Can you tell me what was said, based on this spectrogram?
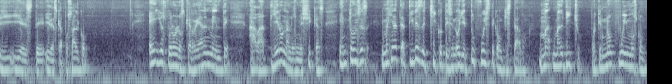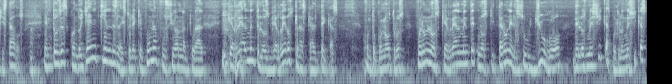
y, y este, y de Azcapotzalco, ellos fueron los que realmente abatieron a los mexicas. Entonces, imagínate a ti desde chico te dicen, oye, tú fuiste conquistado. Ma- mal dicho, porque no fuimos conquistados. Entonces, cuando ya entiendes la historia, que fue una fusión natural y que realmente los guerreros tlaxcaltecas, junto con otros, fueron los que realmente nos quitaron el subyugo de los mexicas, porque los mexicas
